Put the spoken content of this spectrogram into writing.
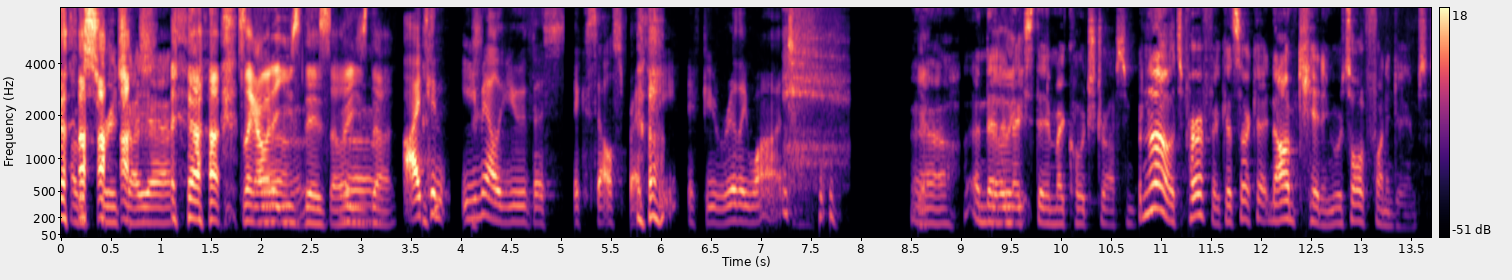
I was screenshot, yeah. it's like I want to use Uh, this. I want to use uh, that. I can email you this Excel spreadsheet if you really want. Yeah. And then So the next day my coach drops me. But no, it's perfect. It's okay. No, I'm kidding. It's all fun and games.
